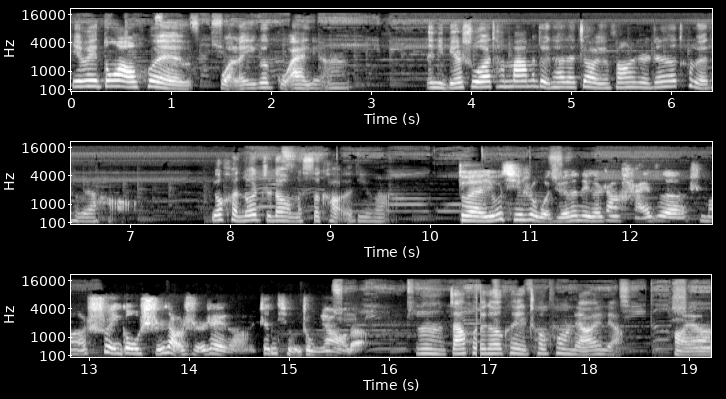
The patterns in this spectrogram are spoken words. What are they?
因为冬奥会火了一个谷爱凌，那你别说，她妈妈对她的教育方式真的特别特别好，有很多值得我们思考的地方。对，尤其是我觉得那个让孩子什么睡够十小时，这个真挺重要的。嗯，咱回头可以抽空聊一聊。好呀。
